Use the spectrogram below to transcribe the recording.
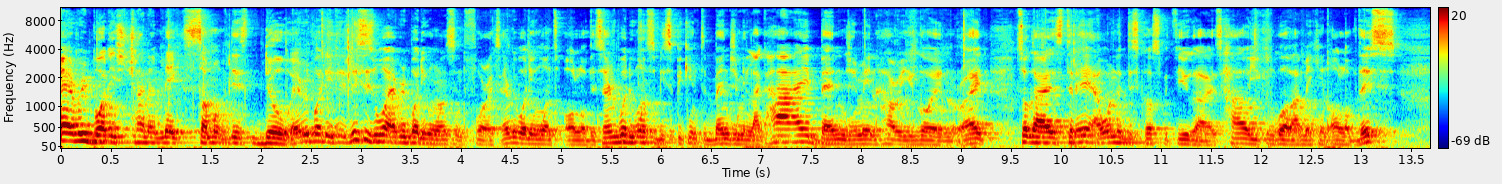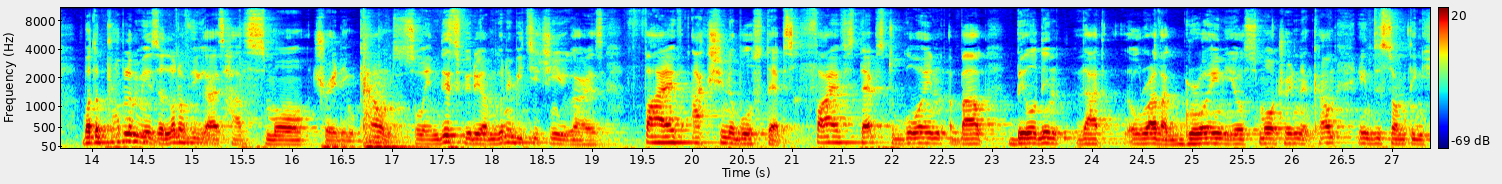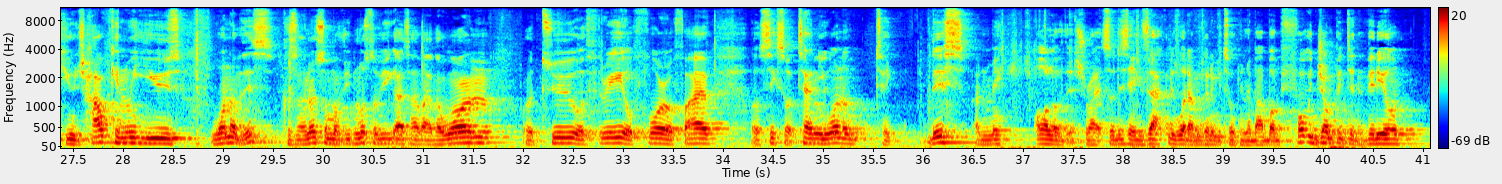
everybody's trying to make some of this dough. Everybody, this is what everybody wants in Forex. Everybody wants all of this. Everybody wants to be speaking to Benjamin like, hi, Benjamin, how are you going, right? So guys, today I want to discuss with you guys how you can go about making all of this. But the problem is a lot of you guys have small trading counts. So in this video, I'm going to be teaching you guys five actionable steps, five steps to going about building that, or rather growing your small trading account into something huge. How can we use one of this? Because I know some of you, most of you guys have either one or two or three or four or five or six or 10. You want to take this and make all of this, right? So this is exactly what I'm going to be talking about. But before we jump into the video,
